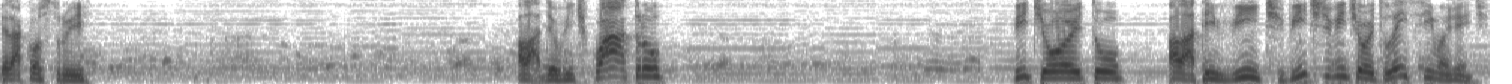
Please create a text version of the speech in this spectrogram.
Esperar construir. Olha lá, deu 24. 28. Olha lá, tem 20. 20 de 28. Lá em cima, gente.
